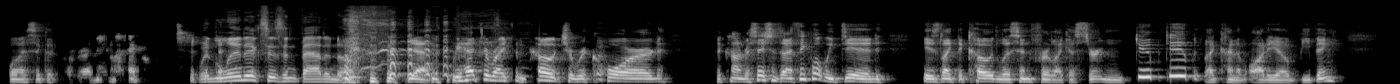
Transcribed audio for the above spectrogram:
well it's a good programming. When Linux isn't bad enough. yeah, we had to write some code to record the conversations. And I think what we did is like the code listened for like a certain doop doop, like kind of audio beeping,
